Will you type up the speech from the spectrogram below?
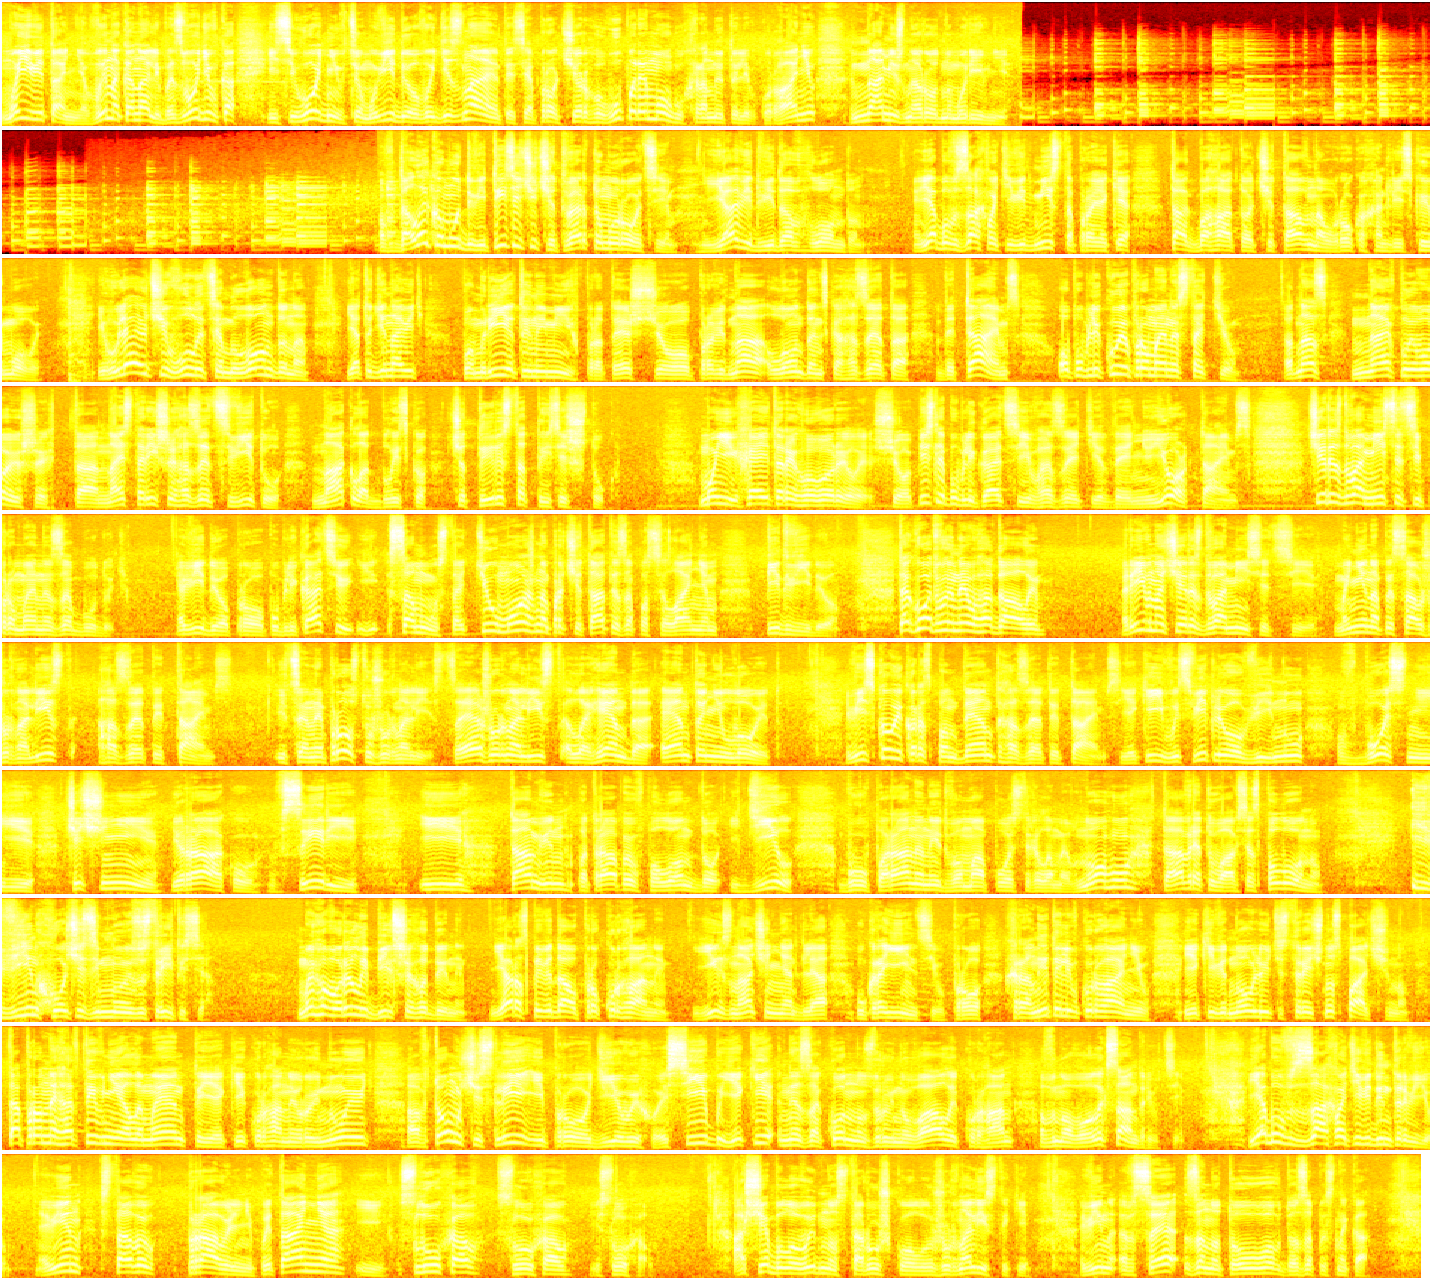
Мої вітання! Ви на каналі Безводівка, і сьогодні в цьому відео ви дізнаєтеся про чергову перемогу хранителів курганів на міжнародному рівні. В далекому 2004 році я відвідав Лондон. Я був в захваті від міста, про яке так багато читав на уроках англійської мови. І гуляючи вулицями Лондона, я тоді навіть помріяти не міг про те, що провідна лондонська газета The Times опублікує про мене статтю. Одна з найвпливовіших та найстаріших газет світу, наклад близько 400 тисяч штук. Мої хейтери говорили, що після публікації в газеті The New York Times через два місяці про мене забудуть. Відео про публікацію і саму статтю можна прочитати за посиланням під відео. Так от ви не вгадали. Рівно через два місяці мені написав журналіст газети Times. І це не просто журналіст, це журналіст-легенда Ентоні Ллойд. Військовий кореспондент газети Таймс, який висвітлював війну в Боснії, Чечні, Іраку, в Сирії. І там він потрапив в полон до іділ, був поранений двома пострілами в ногу та врятувався з полону. І він хоче зі мною зустрітися. Ми говорили більше години. Я розповідав про кургани, їх значення для українців, про хранителів курганів, які відновлюють історичну спадщину, та про негативні елементи, які кургани руйнують, а в тому числі і про дієвих осіб, які незаконно зруйнували курган в Новоолександрівці. Я був в захваті від інтерв'ю. Він ставив правильні питання і слухав, слухав і слухав. А ще було видно стару школу журналістики. Він все занотовував до записника.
